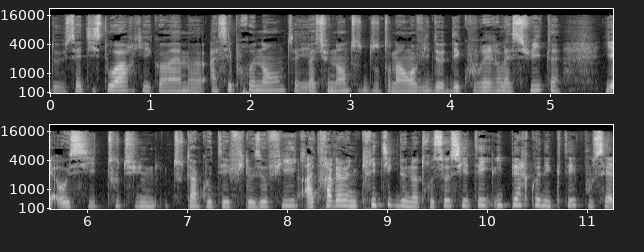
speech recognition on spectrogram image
de cette histoire qui est quand même assez prenante et passionnante, dont on a envie de découvrir la suite, il y a aussi tout un côté philosophique, à travers une critique de notre société hyper connectée, poussée à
